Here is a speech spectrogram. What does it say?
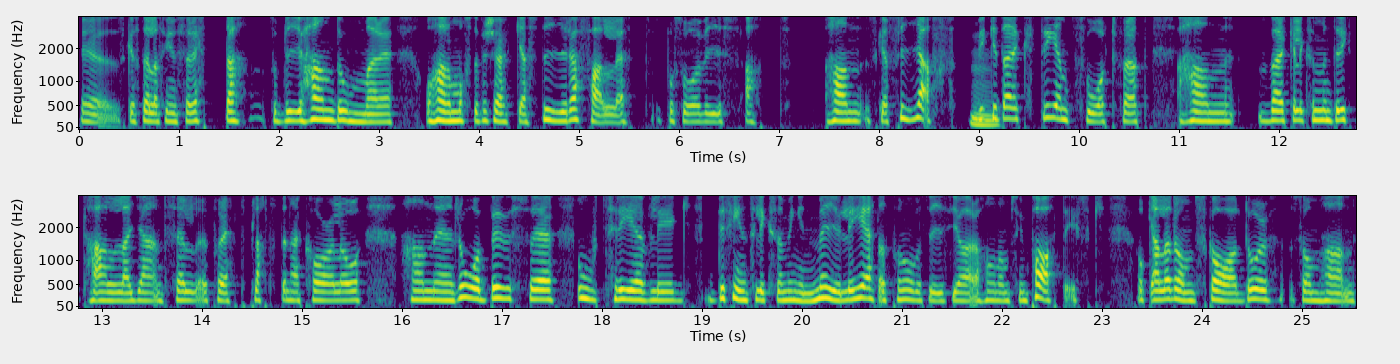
eh, ska ställas inför rätta så blir ju han domare och han måste försöka styra fallet på så vis att han ska frias. Mm. Vilket är extremt svårt för att han verkar liksom inte riktigt ha alla hjärnceller på rätt plats, den här Carlo. Han är en råbuse, otrevlig. Det finns liksom ingen möjlighet att på något vis göra honom sympatisk. Och alla de skador som han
